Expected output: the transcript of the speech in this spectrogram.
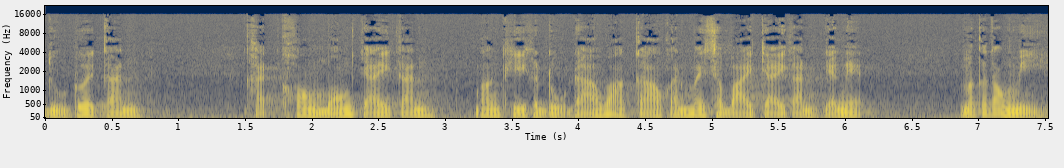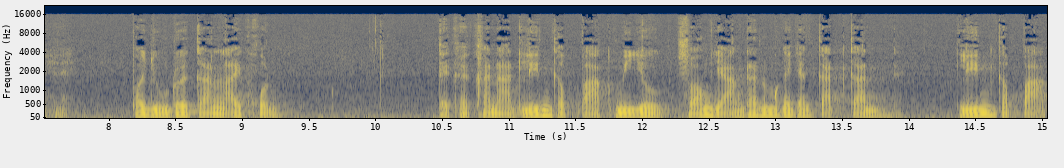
อยู่ด้วยกัน ขัดข้องหมองใจกัน บางทีก็ดุดาว่ากล่าวกัน ไม่สบายใจกันอย่างเนี้ยมันก็ต้องมี เพราะอยู่ด้วยกันหลายคน แต่ขนาดลิ้นกับปากมีอยู่สองอย่างนั้นมันก็ยังกัดกัน ลิ้นกับปาก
